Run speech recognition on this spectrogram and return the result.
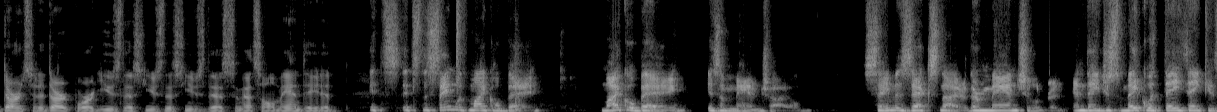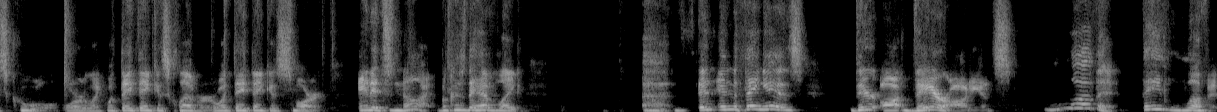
darts at a dartboard, use this, use this, use this, and that's all mandated. it's it's the same with Michael Bay. Michael Bay is a man child. Same as Zack Snyder. They're man children. And they just make what they think is cool or like what they think is clever or what they think is smart. And it's not because they have like uh, and, and the thing is, their their audience love it. They love it.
